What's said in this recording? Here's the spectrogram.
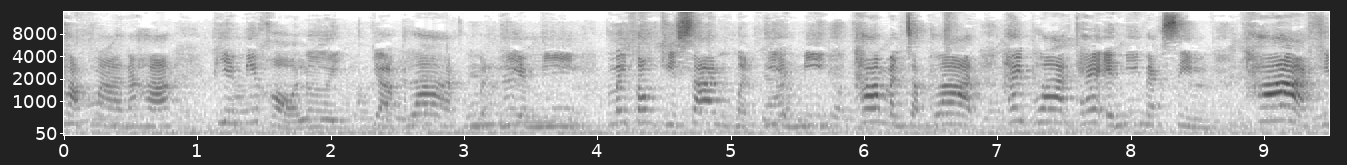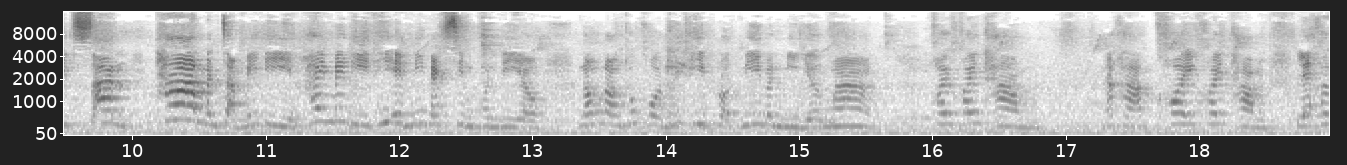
ทักมานะคะพี่เอมมี่ขอเลยอย่าพลาดเหมือนพี่เอมมี่ไม่ต้องคิดสั้นเหมือนพี่เอมมี่ถ้ามันจะพลาดให้พลาดแค่เอมมี่แม็กซิมถ้าคิดสั้นถ้ามันจะไม่ดีให้ไม่ดีที่เอมมี่แม็กซิมคนเดียว น้องๆทุกคนวิธีปลดหนี้มันมีเยอะมาก ค่อยๆทำนะคะ ค่อยๆทำและค่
